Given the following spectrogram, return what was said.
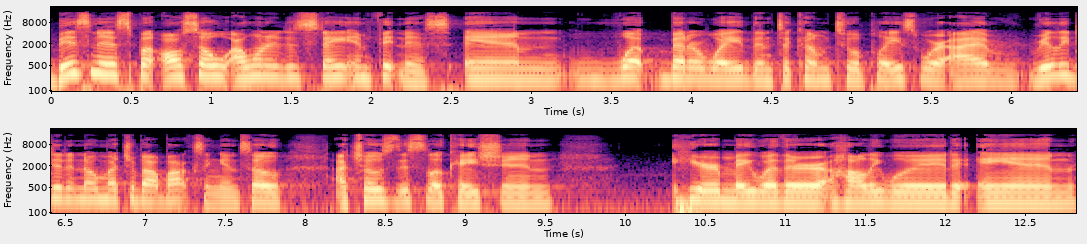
business, but also I wanted to stay in fitness. And what better way than to come to a place where I really didn't know much about boxing? And so I chose this location here, Mayweather, Hollywood, and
